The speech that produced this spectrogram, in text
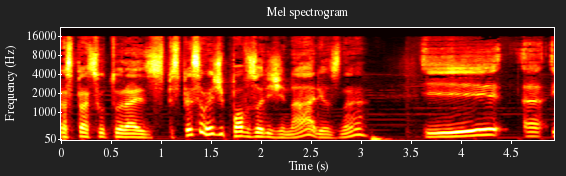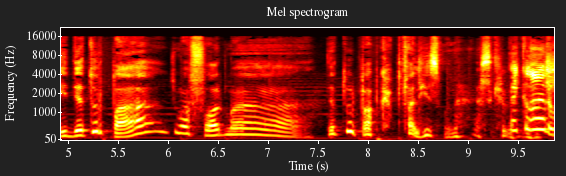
aspectos culturais, especialmente de povos originários, né? E, é, e deturpar de uma forma. deturpar para o capitalismo, né? É verdade. claro,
